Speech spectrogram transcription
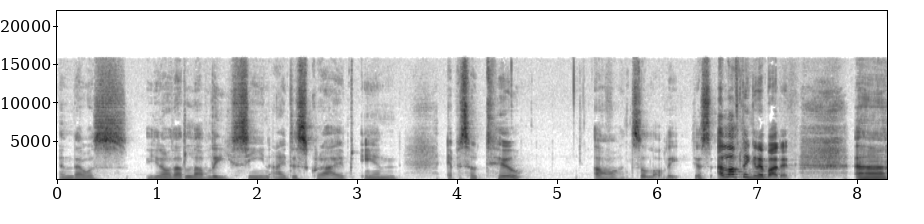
and that was you know that lovely scene I described in episode two. Oh, it's so lovely. Just I love thinking about it. Uh,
